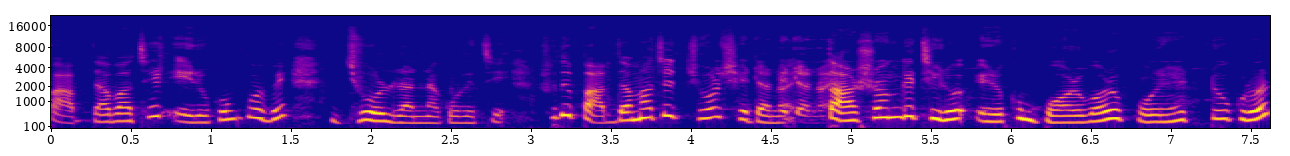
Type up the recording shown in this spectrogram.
পাবদা মাছের এরকমভাবে ঝোল রান্না করেছে। শুধু পাবদা মাছের ঝোল সেটা নয় তার সঙ্গে ছিল এরকম বড় বড় পনিরের টুকরোর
